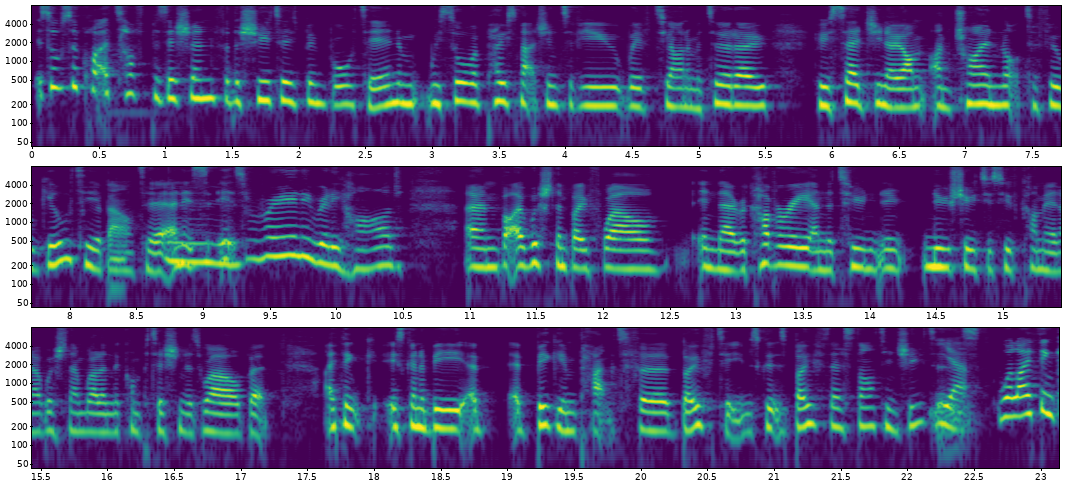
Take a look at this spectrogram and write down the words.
it's also quite a tough position for the shooter who's been brought in. And we saw a post match interview with Tiana Metuarau who said, you know, I'm, I'm trying not to feel guilty about it. And mm. it's, it's really, really hard. Um, but I wish them both well in their recovery and the two new, new, shooters who've come in. I wish them well in the competition as well. But I think it's going to be a, a big impact for both teams because it's both their starting shooters. Yeah. Well, I think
